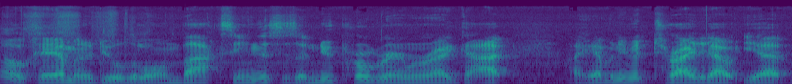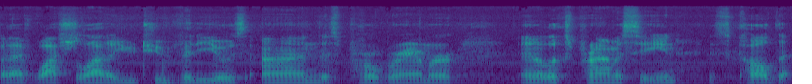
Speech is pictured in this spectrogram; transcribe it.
Okay, I'm going to do a little unboxing. This is a new programmer I got. I haven't even tried it out yet, but I've watched a lot of YouTube videos on this programmer, and it looks promising. It's called the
